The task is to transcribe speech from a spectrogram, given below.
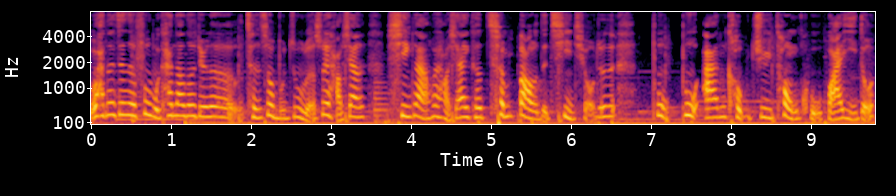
哇，那真的父母看到都觉得承受不住了，所以好像心啊，会好像一颗撑爆了的气球，就是不不安、恐惧、痛苦、怀疑都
